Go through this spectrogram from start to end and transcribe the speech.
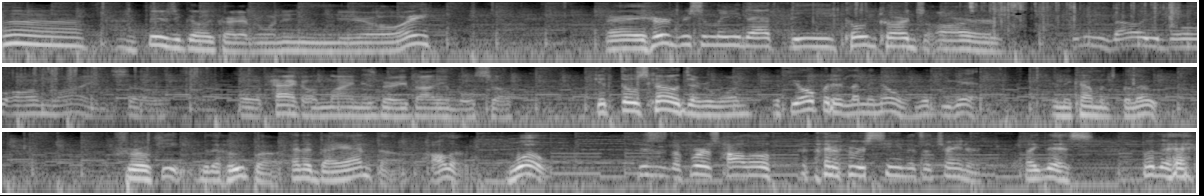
ah, there's a code card, everyone. Enjoy. I heard recently that the code cards are pretty valuable online, so the pack online is very valuable. So get those codes, everyone. If you open it, let me know what you get in the comments below. Froakie with a Hoopa and a Diantha Hollow. Whoa! This is the first Hollow I've ever seen that's a trainer like this. What the heck?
